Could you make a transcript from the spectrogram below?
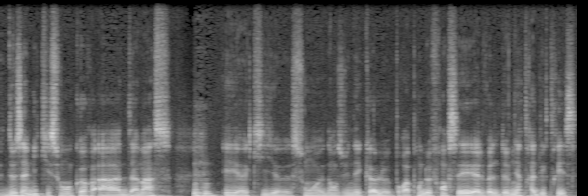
deux amis qui sont encore à Damas. Mhm. et euh, qui euh, sont euh, dans une école pour apprendre le français et elles veulent devenir traductrices.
